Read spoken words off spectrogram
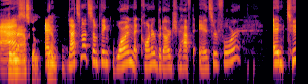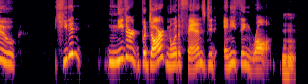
ask, They're gonna ask him. and yeah. that's not something one that Connor Bedard should have to answer for, and two, he didn't. Neither Bedard nor the fans did anything wrong, Mhm.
